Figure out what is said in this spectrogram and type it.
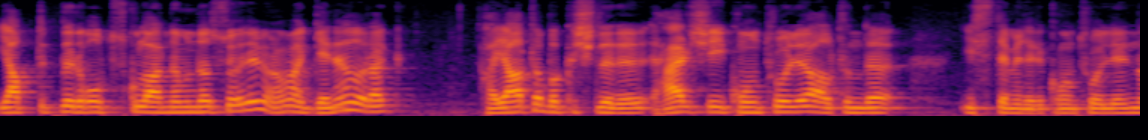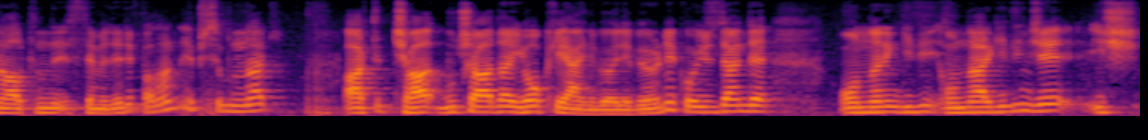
yaptıkları old school anlamında söylemiyorum ama genel olarak hayata bakışları, her şeyi kontrolü altında istemeleri, kontrollerinin altında istemeleri falan hepsi bunlar artık çağ- bu çağda yok yani böyle bir örnek. O yüzden de onların gidi onlar gidince iş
